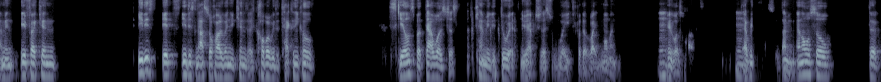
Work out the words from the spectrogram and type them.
I mean, if I can it is it it is not so hard when you can like, cover with the technical skills, but that was just you can't really do it. You have to just wait for the right moment. Mm. It was hard. Mm. Every I mean, and also the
